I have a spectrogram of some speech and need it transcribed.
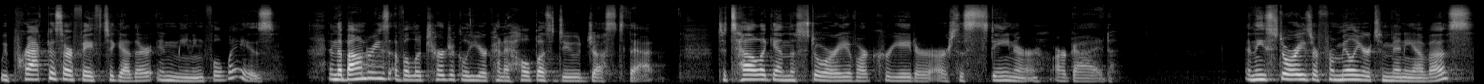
We practice our faith together in meaningful ways. And the boundaries of a liturgical year kind of help us do just that to tell again the story of our Creator, our Sustainer, our Guide. And these stories are familiar to many of us,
